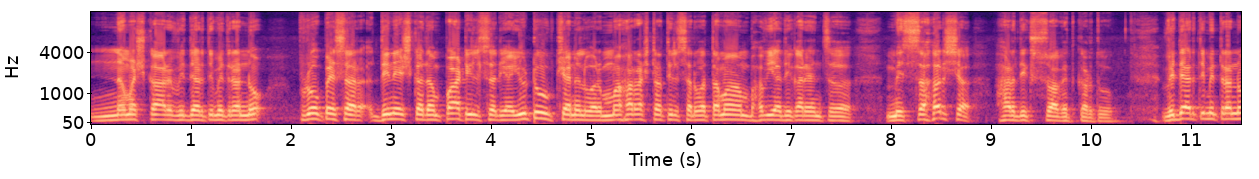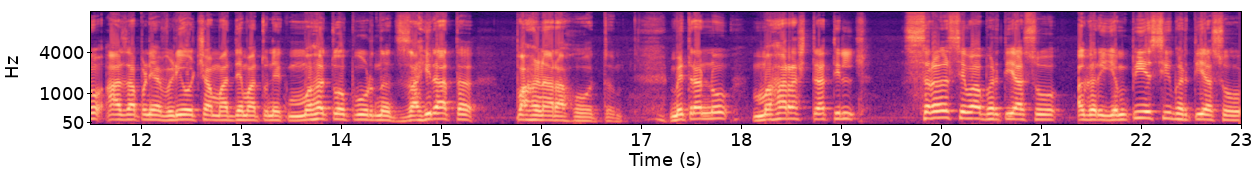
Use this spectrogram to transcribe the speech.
नमस्कार विद्यार्थी मित्रांनो. प्रोफेसर दिनेश कदम पाटील सर या यूट्यूब चॅनलवर महाराष्ट्रातील सर्व तमाम भावी अधिकाऱ्यांचं मी सहर्ष हार्दिक स्वागत करतो. विद्यार्थी मित्रांनो आज आपण या व्हिडिओच्या माध्यमातून एक महत्त्वपूर्ण जाहिरात पाहणार आहोत. मित्रांनो महाराष्ट्रातील सरळ सेवा भरती असो अगर एम पी एस सी भरती असो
